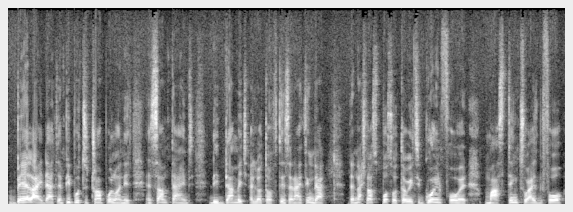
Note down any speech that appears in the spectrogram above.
bare like that and people to trample on it and sometimes they damage a lot of things and i think that the national sports authority going forward must think twice before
